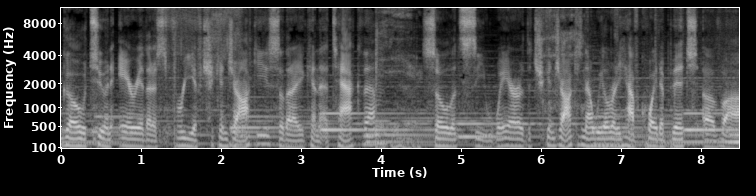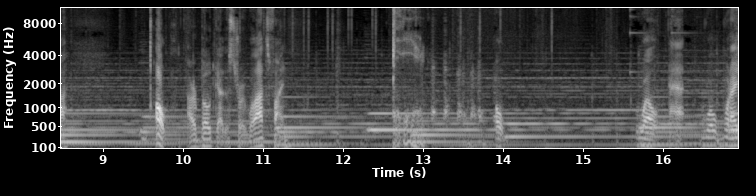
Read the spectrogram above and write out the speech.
go to an area that is free of chicken jockeys so that I can attack them. So let's see, where are the chicken jockeys? Now we already have quite a bit of, uh... Oh, our boat got destroyed. Well, that's fine. Oh. Well, uh, well, what I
